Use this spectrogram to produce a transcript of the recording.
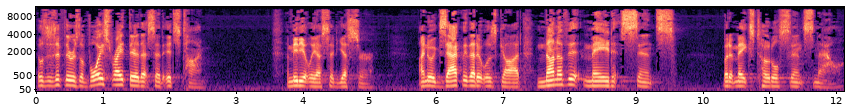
It was as if there was a voice right there that said, It's time. Immediately I said, Yes, sir. I knew exactly that it was God. None of it made sense, but it makes total sense now.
